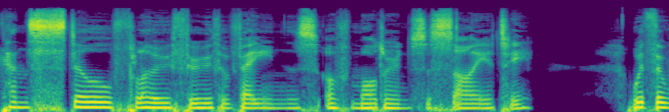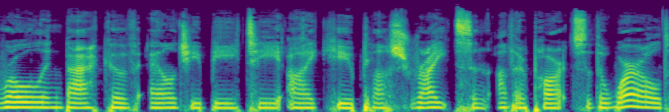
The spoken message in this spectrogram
can still flow through the veins of modern society with the rolling back of LGBTIQ plus rights in other parts of the world,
